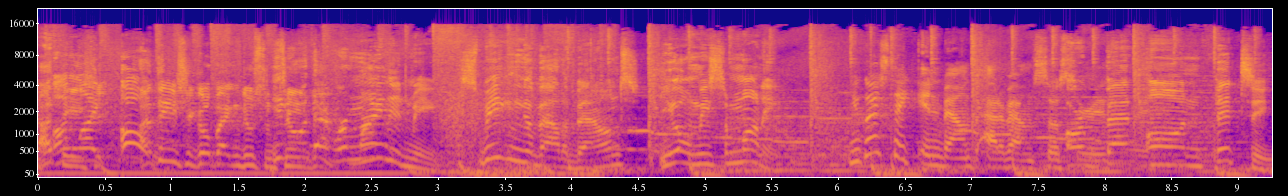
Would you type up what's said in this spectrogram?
I think, Unlike, he should, oh, I think he should go back and do some you know what that reminded me? Speaking of out of bounds, you owe me some money. You guys take inbounds, out of bounds so seriously. Our bet on Fitzy.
